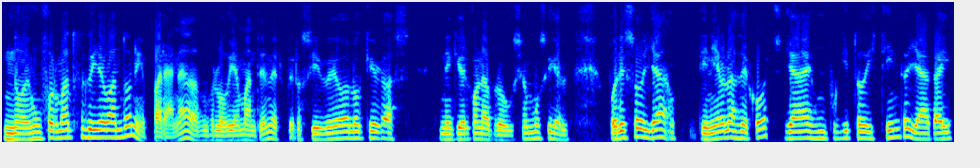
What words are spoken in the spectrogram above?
No es un formato que yo abandone, para nada, lo voy a mantener, pero sí veo lo que vas. Tiene que ver con la producción musical. Por eso ya Tinieblas de Coach ya es un poquito distinto, ya acá hay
